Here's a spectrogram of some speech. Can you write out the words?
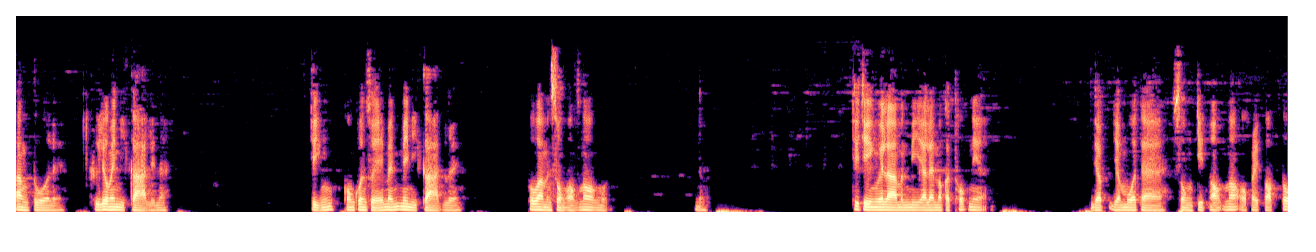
ตั้งตัวเลย คือเรียกไม่มีกาดเลยนะ จิงของคนสวยไม่ไม่มีกาดเลย เพราะว่ามันส่งออกนอกหมดนะที่จริงเวลามันมีอะไรมากระทบเนี่ยอย่าอย่ามัวแต่ส่งจิตออกนอกออกไปตอบโต้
